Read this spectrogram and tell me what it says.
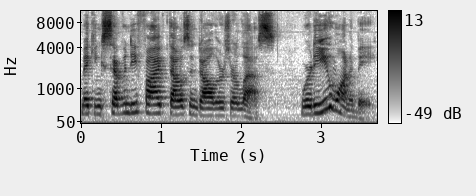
making $75,000 or less. Where do you want to be?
